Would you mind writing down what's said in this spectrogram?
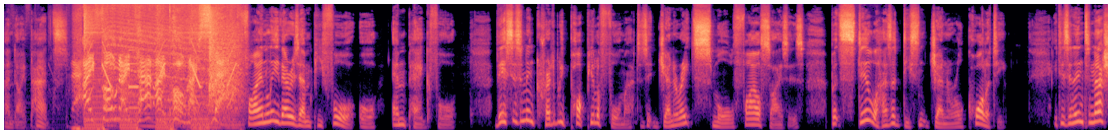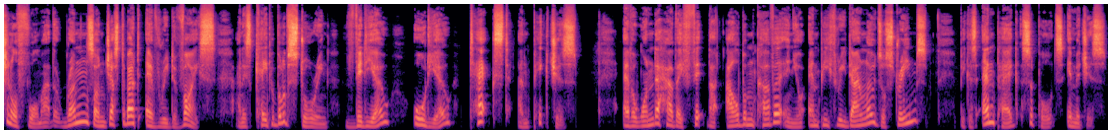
and iPads. iPhone, iPad, iPhone, iPad. Finally, there is MP4 or MPEG-4. This is an incredibly popular format as it generates small file sizes, but still has a decent general quality. It is an international format that runs on just about every device and is capable of storing video, audio, text, and pictures. Ever wonder how they fit that album cover in your MP3 downloads or streams? Because MPEG supports images.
